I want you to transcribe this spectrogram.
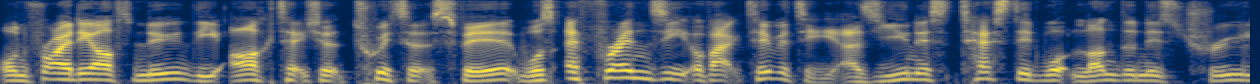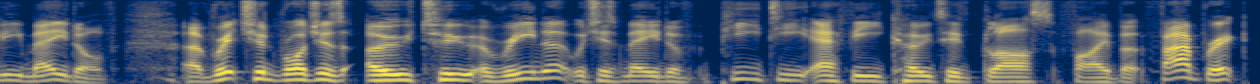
On Friday afternoon, the architecture Twitter sphere was a frenzy of activity as Eunice tested what London is truly made of. Uh, Richard Rogers O2 Arena, which is made of PTFE coated glass fibre fabric,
